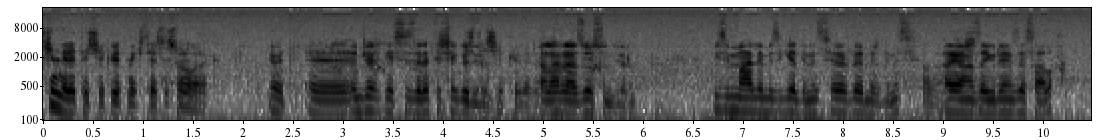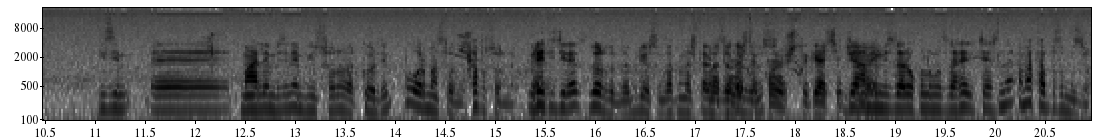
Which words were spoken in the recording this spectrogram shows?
Kimlere teşekkür etmek istersin son olarak? Evet, e, öncelikle sizlere teşekkür ediyorum. teşekkür ederiz. Allah razı olsun diyorum. Bizim mahallemizi geldiniz, şereflendirdiniz. Allah Ayağınıza, yüreğinize sağlık. Bizim e, mahallemizin en büyük sorunu olarak gördüğüm bu orman sorunu, tapu sorunu. Üreticiler zor durumda biliyorsun vatandaşlarımızla Vatandaşla gördünüz. konuştu gerçekten. Camimiz var, okulumuz var her içerisinde ama tapusumuz yok.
